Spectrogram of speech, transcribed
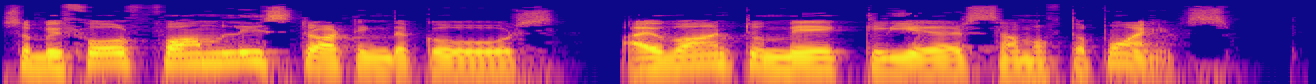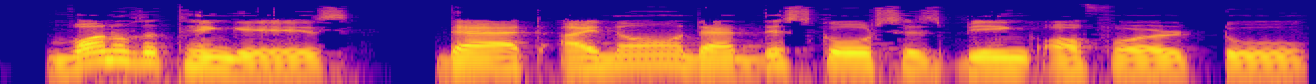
So before formally starting the course, I want to make clear some of the points. One of the thing is that I know that this course is being offered to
